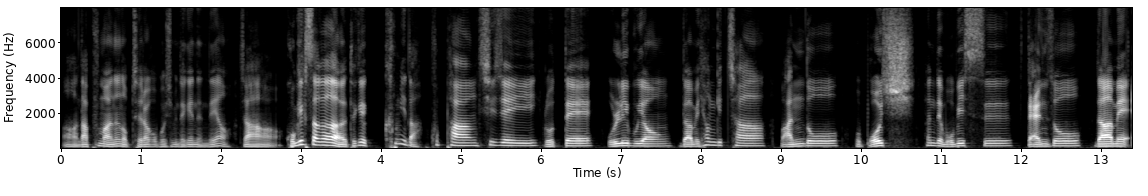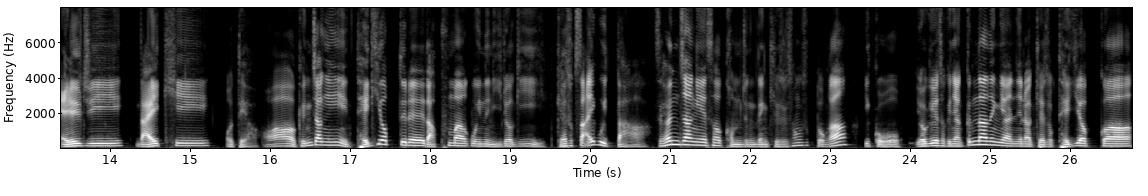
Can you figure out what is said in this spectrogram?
어, 납품하는 업체라고 보시면 되겠는데요. 자, 고객사가 되게 큽니다. 쿠팡, CJ, 롯데, 올리브영, 그 다음에 현기차, 만도, 뭐 보쉬, 현대모비스, 댄소, 그 다음에 LG, 나이키, 어때요? 와, 굉장히 대기업들에 납품하고 있는 이력이 계속 쌓이고 있다. 그래서 현장에서 검증된 기술 성숙도가 있고 여기에서 그냥 끝나는 게 아니라 계속 대기업과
